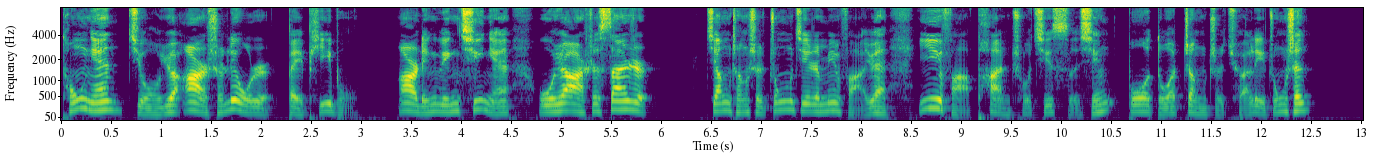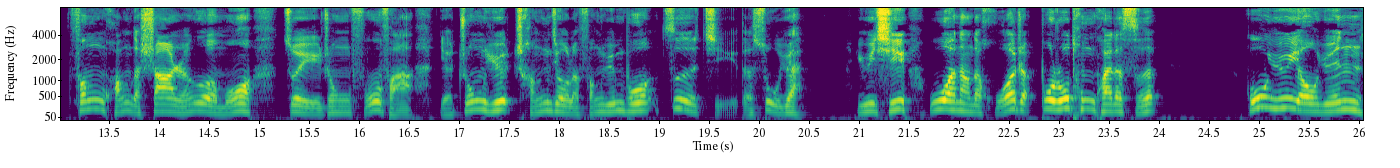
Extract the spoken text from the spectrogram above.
同年九月二十六日被批捕。二零零七年五月二十三日，江城市中级人民法院依法判处其死刑，剥夺政治权利终身。疯狂的杀人恶魔最终伏法，也终于成就了冯云波自己的夙愿。与其窝囊的活着，不如痛快的死。古语有云：“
